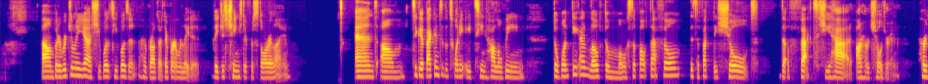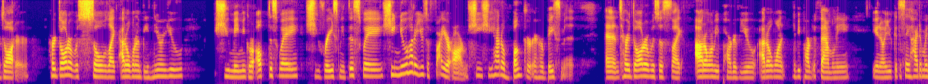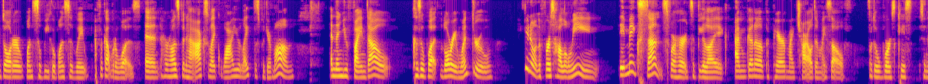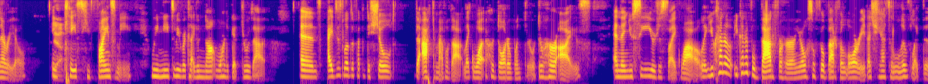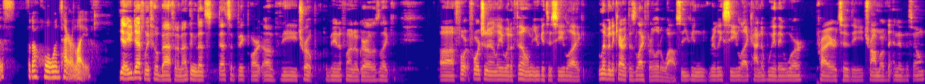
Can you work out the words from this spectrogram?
Um, but originally, yeah, she was he wasn't her brother. They weren't related. They just changed it for storyline. And um, to get back into the 2018 Halloween, the one thing I love the most about that film is the fact they showed the effect she had on her children, her daughter. Her daughter was so like, I don't want to be near you. She made me grow up this way. She raised me this way. She knew how to use a firearm. She she had a bunker in her basement. And her daughter was just like, I don't want to be part of you. I don't want to be part of the family you know, you get to say hi to my daughter once a week or once a week. I forgot what it was. And her husband had asked, like, why you like this with your mom? And then you find out because of what Laurie went through, you know, in the first Halloween, it makes sense for her to be like, I'm gonna prepare my child and myself for the worst case scenario. In yeah. case he finds me. We need to be ready. I do not want to get through that. And I just love the fact that they showed the aftermath of that, like what her daughter went through through her eyes. And then you see, you're just like, wow, like you kind of you kind of feel bad for her, and you also feel bad for Laurie that she had to live like this for the whole entire life. Yeah, you definitely feel bad for them. I think that's that's a big part of the trope of being a final girl. Is like, uh, for, fortunately with a film, you get to see like living the character's life for a little while, so you can really see like kind of where they were prior to the trauma of the end of the film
